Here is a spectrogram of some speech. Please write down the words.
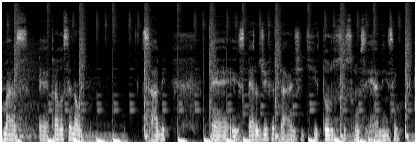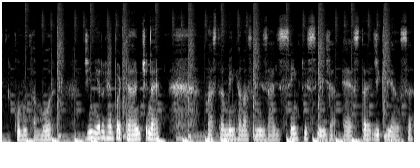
mas é, para você não. sabe? É, eu espero de verdade que todos os seus sonhos se realizem com muito amor. Dinheiro que é importante, né? Mas também que a nossa amizade sempre seja esta de criança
